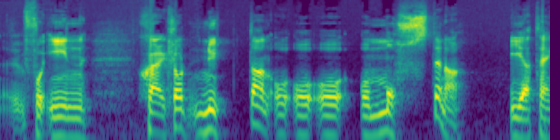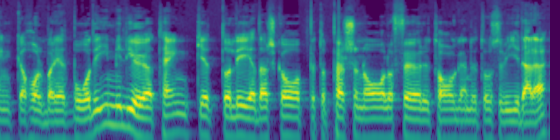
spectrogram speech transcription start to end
eh, få in självklart nyttan och, och, och, och måstena i att tänka hållbarhet. Både i miljötänket och ledarskapet och personal och företagandet och så vidare.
